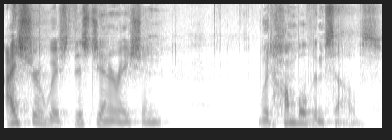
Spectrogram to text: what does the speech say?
I sure wish this generation would humble themselves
